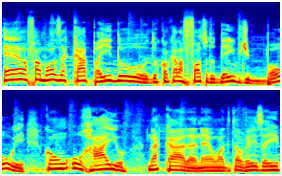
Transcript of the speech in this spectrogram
é a famosa capa aí do, do com aquela foto do David Bowie com o raio na cara, né? Uma talvez aí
